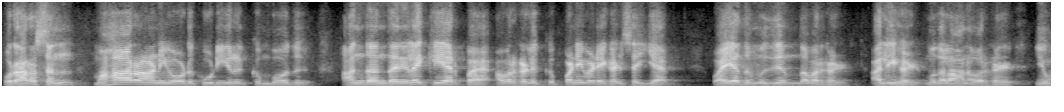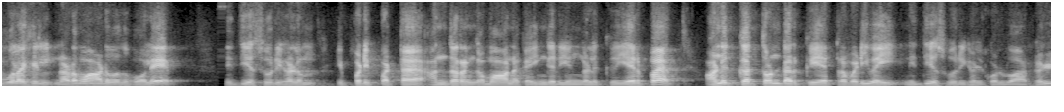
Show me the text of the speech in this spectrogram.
ஒரு அரசன் மகாராணியோடு கூடியிருக்கும் போது அந்தந்த நிலைக்கு ஏற்ப அவர்களுக்கு பணிவிடைகள் செய்ய வயது முதிர்ந்தவர்கள் அலிகள் முதலானவர்கள் இவ்வுலகில் நடமாடுவது போலே நித்தியசூரிகளும் இப்படிப்பட்ட அந்தரங்கமான கைங்கரியங்களுக்கு ஏற்ப அணுக்கத் தொண்டர்க்கு ஏற்ற வடிவை நித்தியசூரிகள் கொள்வார்கள்.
